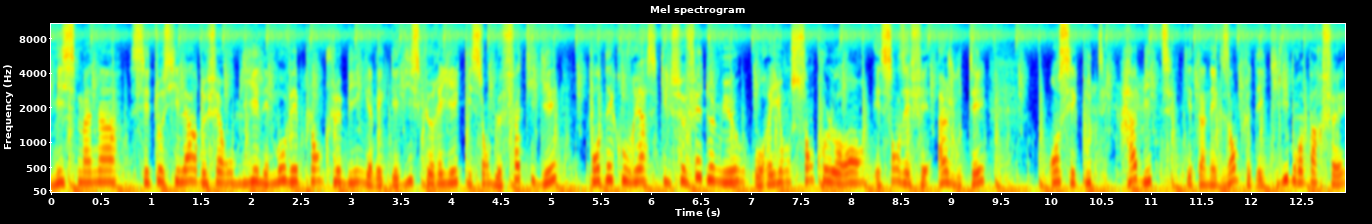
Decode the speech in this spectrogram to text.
Miss Mana, c'est aussi l'art de faire oublier les mauvais plans clubbing avec des disques rayés qui semblent fatigués pour découvrir ce qu'il se fait de mieux au rayon sans colorant et sans effet ajouté. On s'écoute Habit, qui est un exemple d'équilibre parfait.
